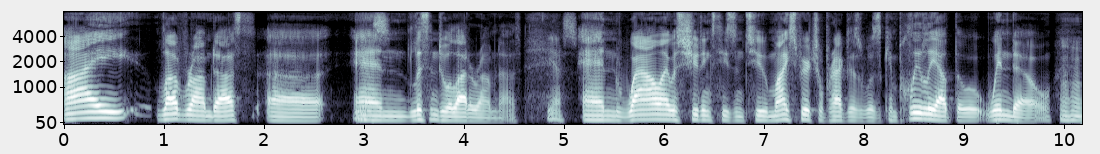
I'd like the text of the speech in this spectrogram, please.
I love Ram Dass uh, and listen to a lot of Ram Dass. yes. And while I was shooting season two, my spiritual practice was completely out the window. Mm-hmm.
